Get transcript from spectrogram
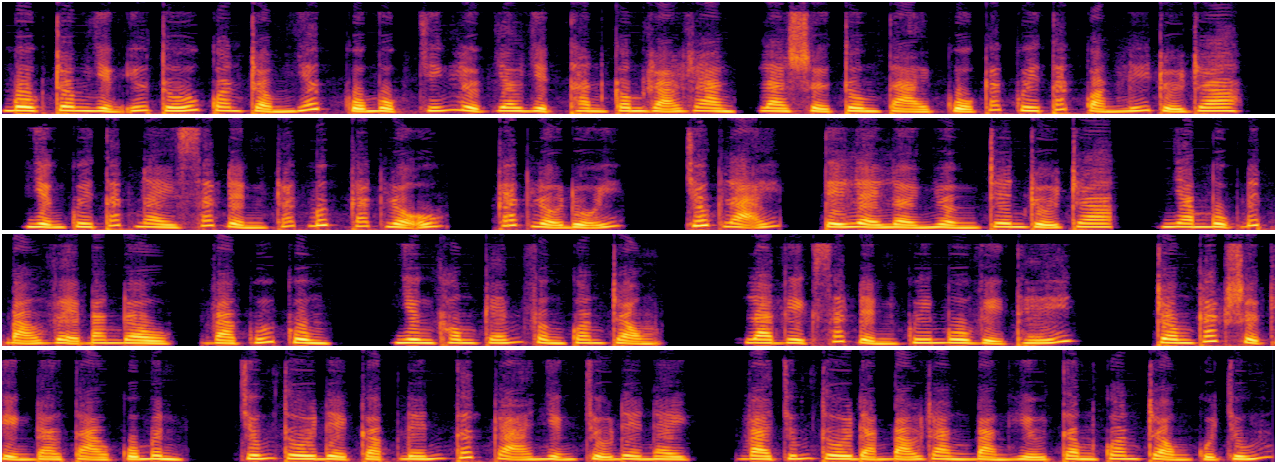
Một trong những yếu tố quan trọng nhất của một chiến lược giao dịch thành công rõ ràng là sự tồn tại của các quy tắc quản lý rủi ro. Những quy tắc này xác định các mức các lỗ, các lỗ đuổi, chốt lãi, tỷ lệ lợi nhuận trên rủi ro nhằm mục đích bảo vệ ban đầu và cuối cùng, nhưng không kém phần quan trọng, là việc xác định quy mô vị thế. Trong các sự kiện đào tạo của mình, chúng tôi đề cập đến tất cả những chủ đề này và chúng tôi đảm bảo rằng bạn hiểu tầm quan trọng của chúng.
